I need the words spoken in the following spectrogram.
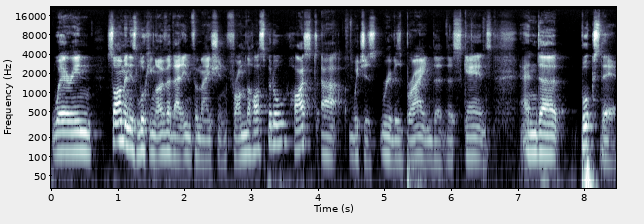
wherein Simon is looking over that information from the hospital heist, uh, which is River's brain, the the scans, and uh, books there,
